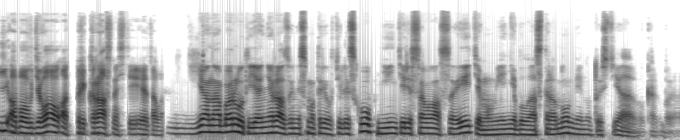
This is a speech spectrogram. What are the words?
и обалдевал от прекрасности этого. Я наоборот, я ни разу не смотрел телескоп, не интересовался этим, у меня не было астрономии, ну то есть я как бы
